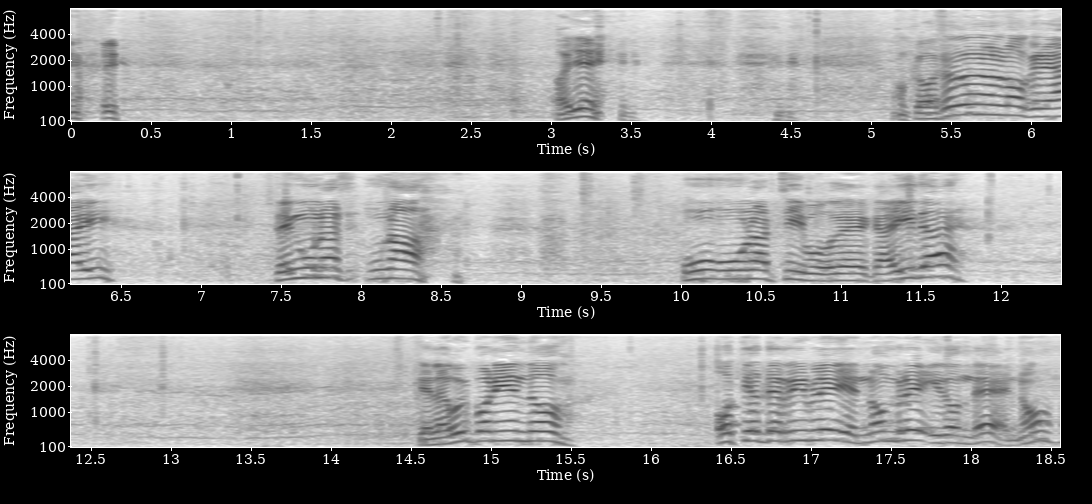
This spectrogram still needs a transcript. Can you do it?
Oye, aunque vosotros no lo creáis, tengo una, una, un, un archivo de caídas que le voy poniendo hostias terribles y el nombre y dónde es, ¿no?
